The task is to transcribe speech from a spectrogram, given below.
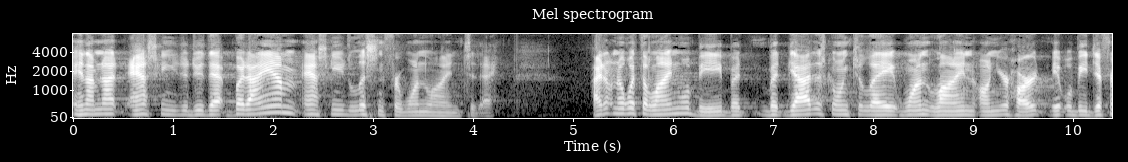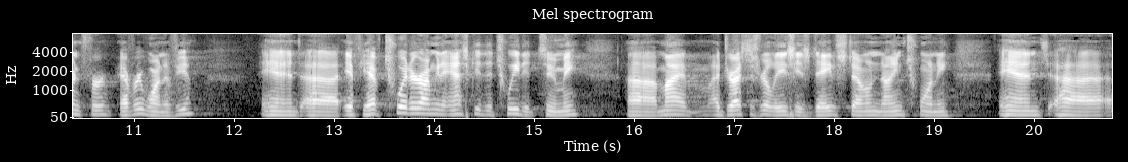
and I'm not asking you to do that, but I am asking you to listen for one line today. I don't know what the line will be, but, but God is going to lay one line on your heart. It will be different for every one of you. And uh, if you have Twitter, I'm going to ask you to tweet it to me. Uh, my address is really easy. It's Dave Stone 920. And uh,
